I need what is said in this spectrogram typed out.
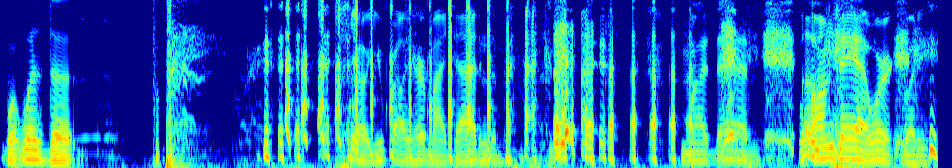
What was the? Yo, you probably heard my dad in the back. My dad. Long day at work, buddy.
